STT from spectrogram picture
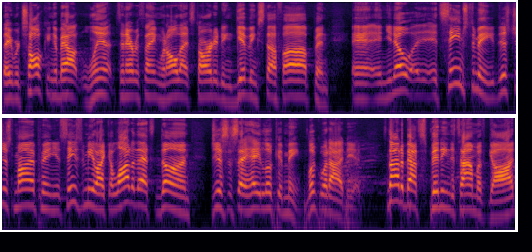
they were talking about Lent and everything when all that started and giving stuff up and, and, and you know it seems to me this is just my opinion it seems to me like a lot of that's done just to say hey look at me look what I did it's not about spending the time with God.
